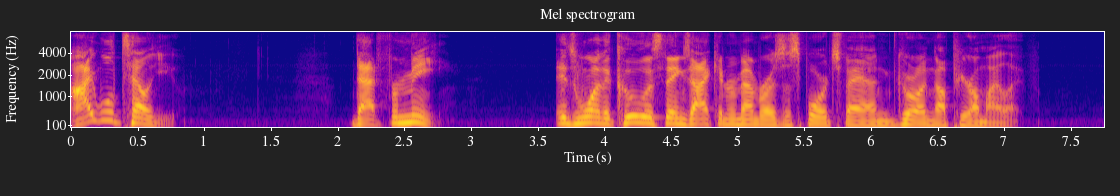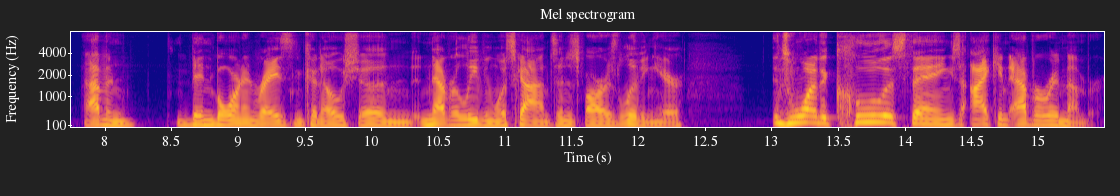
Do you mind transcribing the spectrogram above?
I will tell you that for me, it's one of the coolest things I can remember as a sports fan growing up here all my life. I haven't been born and raised in Kenosha and never leaving Wisconsin as far as living here. It's one of the coolest things I can ever remember.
